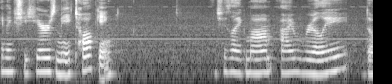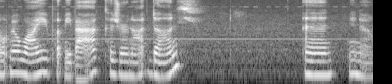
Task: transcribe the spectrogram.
I think she hears me talking. And she's like, Mom, I really don't know why you put me back because you're not done. And, you know,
